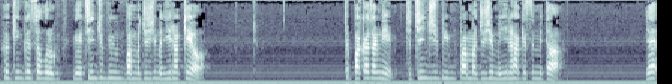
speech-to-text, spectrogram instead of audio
흑인 근성으로 그냥 진주 비빔밥만 주시면 일할게요. 저 박 과장님, 저 진주 비빔밥만 주시면 일을 하겠습니다. 예?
